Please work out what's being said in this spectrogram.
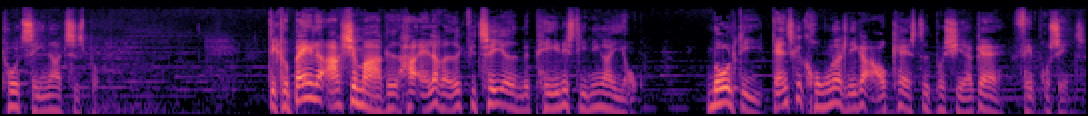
på et senere tidspunkt. Det globale aktiemarked har allerede kvitteret med pæne stigninger i år. Målt i danske kroner ligger afkastet på ca. 5%.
